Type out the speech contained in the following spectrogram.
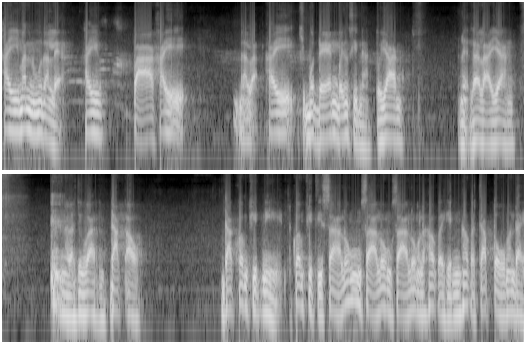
ไข่มันมื้อนั่นแหละไข่ปลาไข่ นั่นแหละไข่มดแดงไปจังซี่น่ะตัวอย่างเนี่ยหลายๆอย่างนั่นแหละจึงว่าดักเอา ดักความคิดนี่ความคิดที่ซาลงซาลงซาลงแล้วเขาก็เห็นเขาก็จับโตมันได้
